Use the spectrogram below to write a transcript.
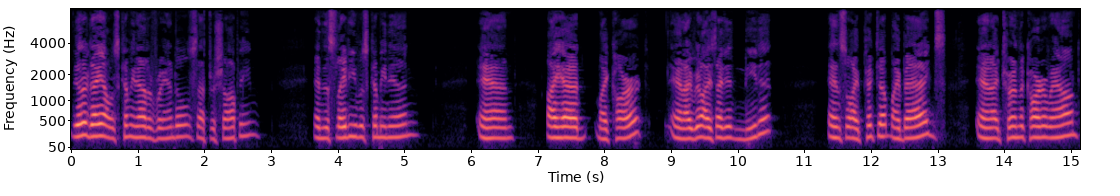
The other day I was coming out of Randall's after shopping, and this lady was coming in, and I had my cart, and I realized I didn't need it. And so I picked up my bags and I turned the cart around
